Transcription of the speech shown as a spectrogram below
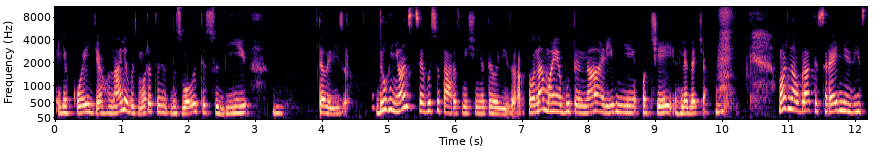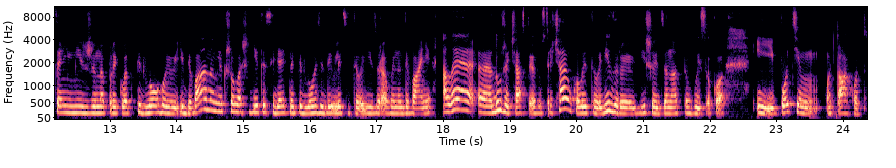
якої діагоналі ви зможете дозволити собі телевізор. Другий нюанс це висота розміщення телевізора. Вона має бути на рівні очей глядача. Можна обрати середню відстань між, наприклад, підлогою і диваном, якщо ваші діти сидять на підлозі, дивляться телевізор, а ви на дивані. Але е, дуже часто я зустрічаю, коли телевізори вішають занадто високо, і потім отак от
